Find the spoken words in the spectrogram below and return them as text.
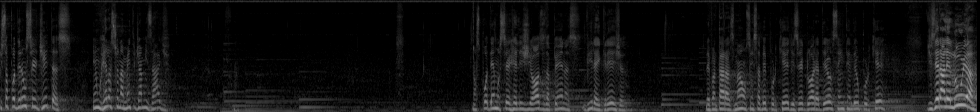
que só poderão ser ditas em um relacionamento de amizade. Nós podemos ser religiosos apenas, vir à igreja, levantar as mãos sem saber porquê, dizer glória a Deus sem entender o porquê, dizer aleluia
